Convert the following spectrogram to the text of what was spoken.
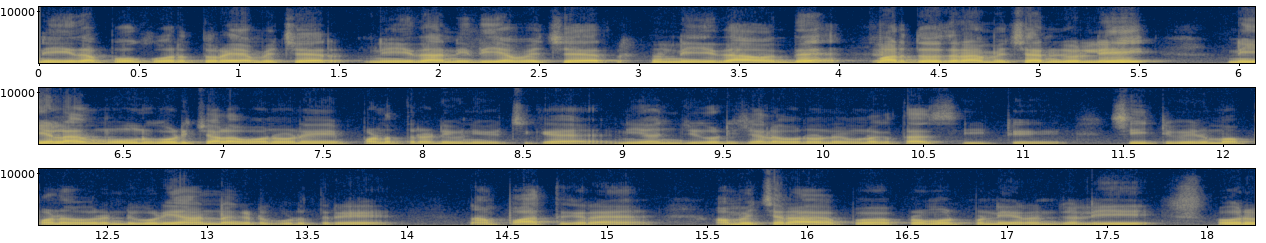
நீ தான் போக்குவரத்துறை அமைச்சர் நீ தான் நிதி அமைச்சர் நீ தான் வந்து மருத்துவத்துறை அமைச்சர்னு சொல்லி நீ எல்லாம் மூணு கோடி செலவு பண்ணணும் பணத்தை ரெடி பண்ணி வச்சுக்க. நீ அஞ்சு கோடி செலவு பண்ணணும் உனக்கு தான் சீட்டு சீட்டு வேணுமா? பணம் ரெண்டு கோடி அண்ணங்கிட்ட கொடுத்துரு. நான் பார்த்துக்கிறேன் அமைச்சராக இப்போ ப்ரொமோட் பண்ணிடுறேன்னு சொல்லி ஒரு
